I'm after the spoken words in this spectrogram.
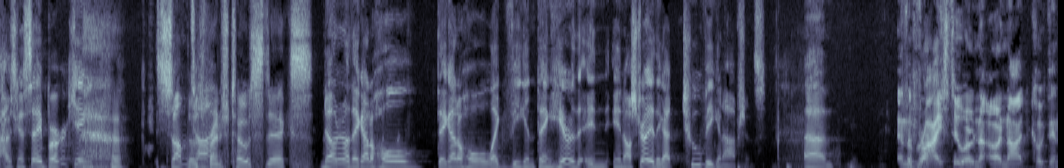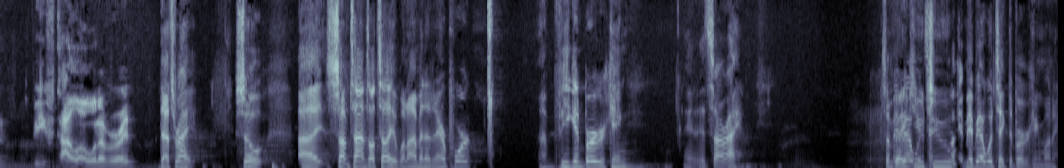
I was going to say Burger King. Those Sometimes French toast sticks. no, no, no. They got a whole they got a whole like vegan thing here in in Australia. They got two vegan options. Um, And the For fries too are not, are not cooked in beef tallow or whatever, right? That's right. So uh, sometimes I'll tell you when I'm in an airport, a vegan Burger King, it's all right. So maybe Thank I you would take- to- okay, maybe I would take the Burger King money.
